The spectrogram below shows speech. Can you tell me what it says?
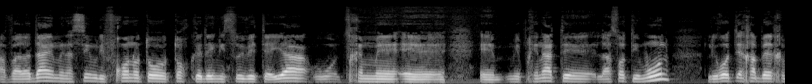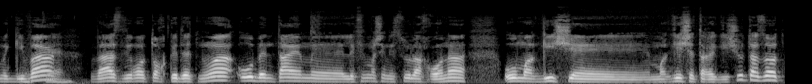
אבל עדיין מנסים לבחון אותו תוך כדי ניסוי וטעייה, הוא- צריכים אה, אה, אה, מבחינת אה, לעשות אימון, לראות איך הברך מגיבה, כן. ואז לראות תוך כדי תנועה. הוא בינתיים, אה, לפי מה שניסו לאחרונה, הוא מרגיש, אה, מרגיש את הרגישות הזאת,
